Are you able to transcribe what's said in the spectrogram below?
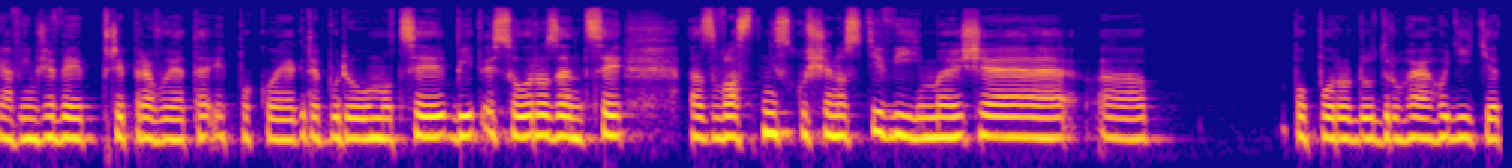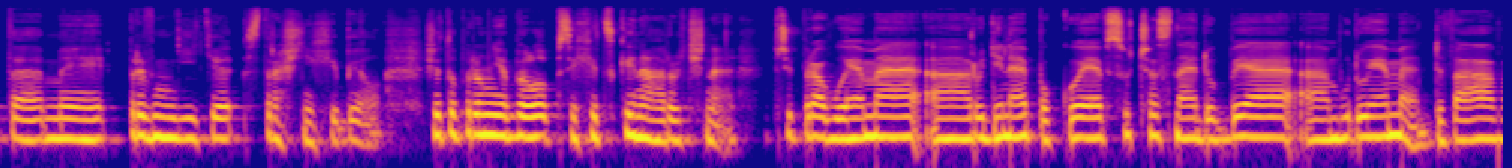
Já vím, že vy připravujete i pokoje, kde budou moci být i sourozenci. Z vlastní zkušenosti vím, že uh, po porodu druhého dítěte mi první dítě strašně chybělo. Že to pro mě bylo psychicky náročné. Připravujeme eh, rodinné pokoje. V současné době eh, budujeme dva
